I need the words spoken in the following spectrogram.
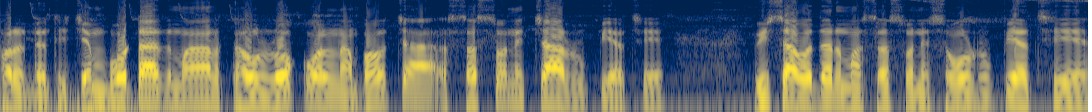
ફરક નથી. જેમ બોટાદમાં ઘઉં લોકવલના ભાવ ચાર, છસો ને ચાર રૂપિયા છે. વિસાવદરમાં છસો ને સોળ રૂપિયા છે.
